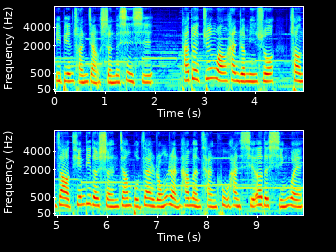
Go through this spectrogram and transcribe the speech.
一边传讲神的信息。他对君王和人民说：“创造天地的神将不再容忍他们残酷和邪恶的行为，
